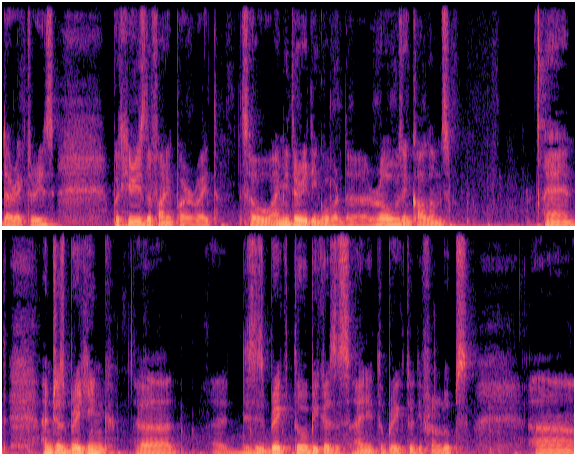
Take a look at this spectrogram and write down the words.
directories. But here is the funny part right? So I'm iterating over the rows and columns and I'm just breaking uh, this is break 2 because I need to break two different loops. Uh,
